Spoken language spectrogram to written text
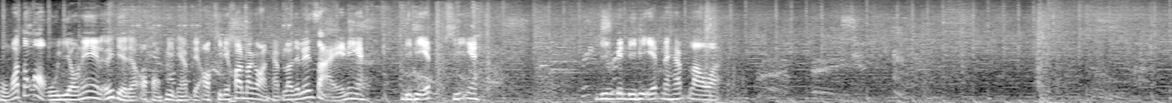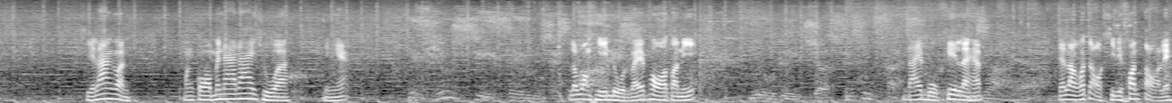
ผมว่าต้องออกอูเรียวแน่เลย เดี๋ยวเดี๋ยวออกของผิดครับ เดี๋ยวออกคิดิคอนมาก่อนครับ เราจะเล่นสายนี่ไง DPS คีไง ยิงเป็น DPS นะครับเราอะเขียร่างก่อน มังกรไม่น่าได้ชัวร์อย่างเงี้ยระวังเพนโดดไว้พอตอนนี้ ได้โบเคนแล้วครับแล้วเราก็จะออกคิดิคอนต่อเลย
